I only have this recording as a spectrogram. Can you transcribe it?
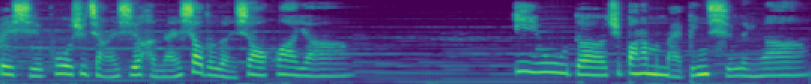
被胁迫去讲一些很难笑的冷笑话呀，义务的去帮他们买冰淇淋啊，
